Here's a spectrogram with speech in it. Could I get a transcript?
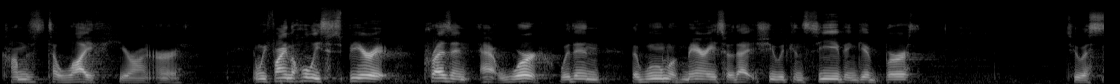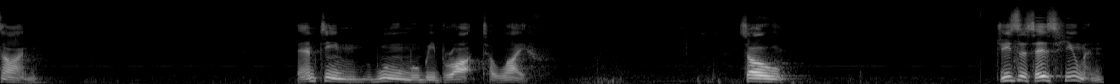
comes to life here on earth. And we find the Holy Spirit present at work within the womb of Mary so that she would conceive and give birth to a son. The empty womb will be brought to life. So, Jesus is human,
